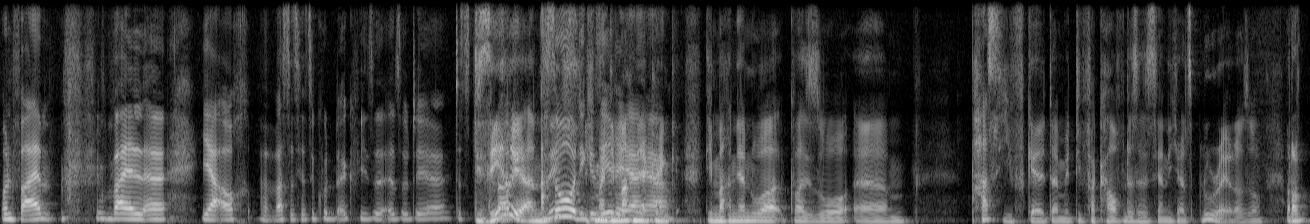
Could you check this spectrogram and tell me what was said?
Und vor allem, weil äh, ja auch, was ist jetzt eine Kundenakquise? Also der, das die Serie an sich. Ach so, die, ich mein, die Serie. Machen ja, ja, kein, die machen ja nur quasi so ähm, passiv Geld damit. Die verkaufen das jetzt ja nicht als Blu-ray oder so. Oder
